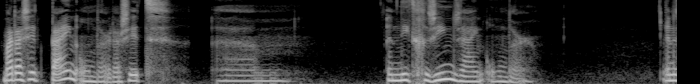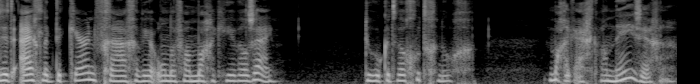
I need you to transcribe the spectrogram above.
Maar daar zit pijn onder, daar zit ehm, een niet gezien zijn onder. En er zit eigenlijk de kernvragen weer onder van mag ik hier wel zijn? Doe ik het wel goed genoeg? Mag ik eigenlijk wel nee zeggen?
